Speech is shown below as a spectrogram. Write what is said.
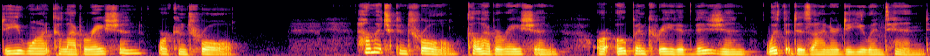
Do you want collaboration or control? How much control, collaboration, or open creative vision with the designer do you intend?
